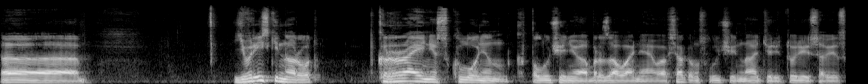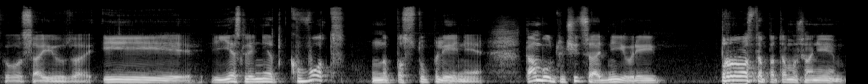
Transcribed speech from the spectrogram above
э, еврейский народ крайне склонен к получению образования, во всяком случае, на территории Советского Союза. И если нет квот на поступление, там будут учиться одни евреи. Просто потому, что они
